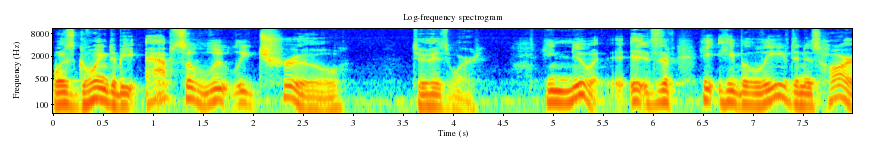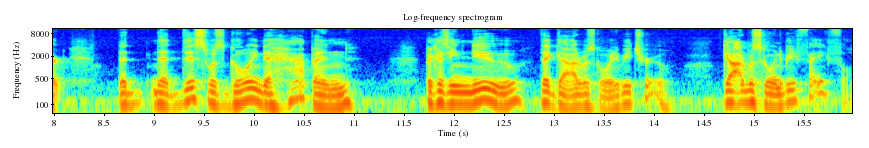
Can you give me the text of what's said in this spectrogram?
was going to be absolutely true to his word. He knew it. It's as if he, he believed in his heart that, that this was going to happen because he knew that God was going to be true. God was going to be faithful.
